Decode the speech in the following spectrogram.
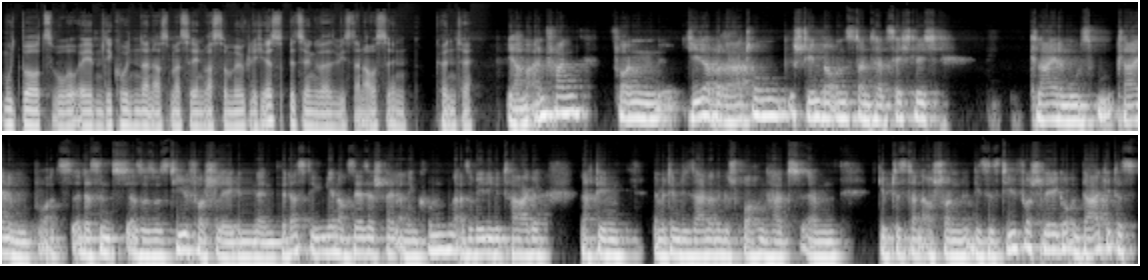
Moodboards, wo eben die Kunden dann erstmal sehen, was so möglich ist, beziehungsweise wie es dann aussehen könnte. Ja, am Anfang von jeder Beratung stehen bei uns dann tatsächlich kleine, Moods, kleine Moodboards. Das sind also so Stilvorschläge, nennen wir das. Die gehen auch sehr, sehr schnell an den Kunden. Also wenige Tage, nachdem er mit dem Designer gesprochen hat, ähm, gibt es dann auch schon diese Stilvorschläge. Und da geht es,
